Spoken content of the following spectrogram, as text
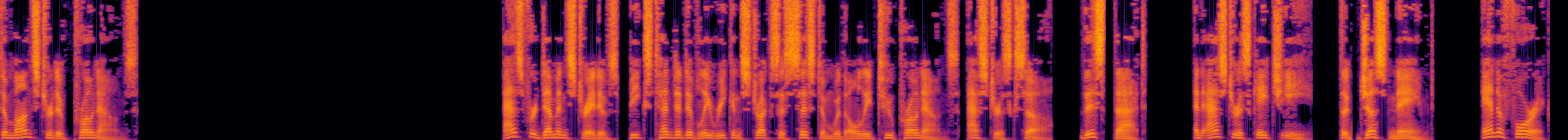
Demonstrative pronouns As for demonstratives, Beekes tentatively reconstructs a system with only two pronouns, asterisk so, this, that, and asterisk he, the just named anaphoric,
